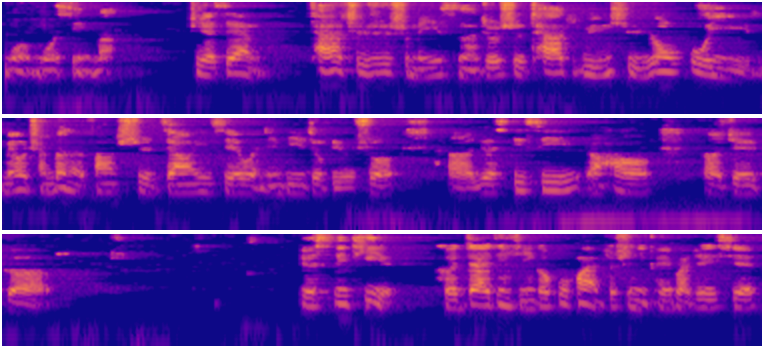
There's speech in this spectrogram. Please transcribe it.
模模型吧。PSM 它其实是什么意思呢？就是它允许用户以没有成本的方式将一些稳定币，就比如说呃 USDC，然后呃这个 USDT 和大家进行一个互换，就是你可以把这些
